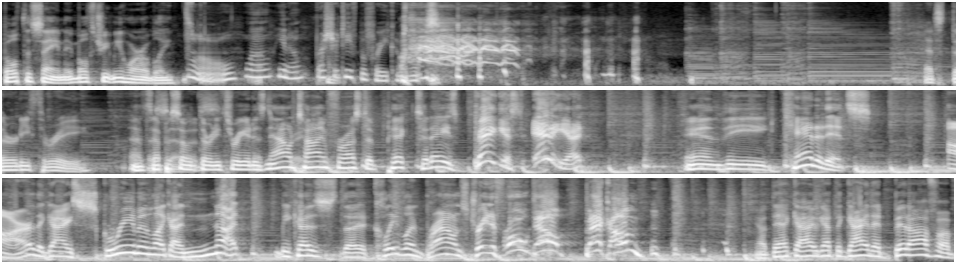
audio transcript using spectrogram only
both the same. They both treat me horribly. Oh, well, you know, brush your teeth before you come out. That's 33. That's episode episodes. 33. It is now time for us to pick today's biggest idiot. And the candidates are the guy screaming like a nut because the Cleveland Browns traded for Odell Beckham. got that guy. We got the guy that bit off a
